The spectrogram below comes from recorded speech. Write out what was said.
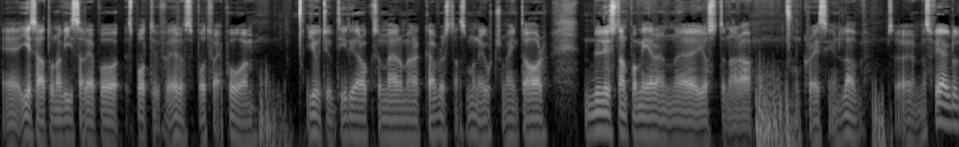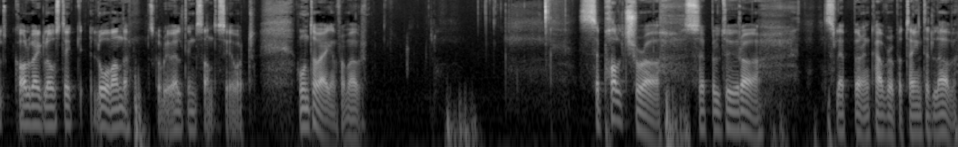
Eh, gissar att hon har visat det på Spotify, Spotify på um, Youtube tidigare också med de här coversen som hon har gjort som jag inte har lyssnat på mer än eh, just den här um, Crazy in Love. Så, eh, men Sofia Karlberg Glowstick, lovande. Ska bli väldigt intressant att se vart hon tar vägen framöver. Sepultura, Sepultura släpper en cover på Tainted Love.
